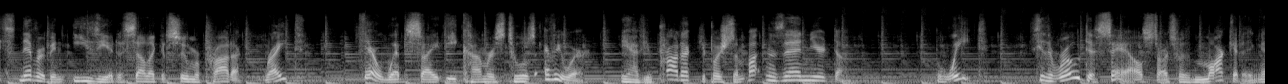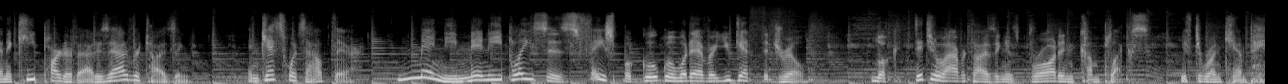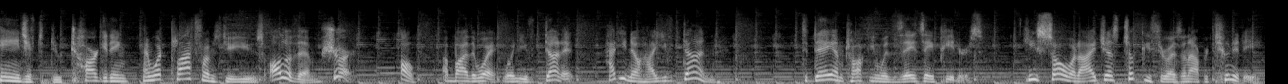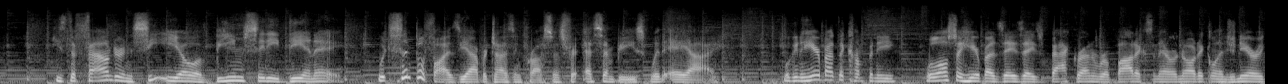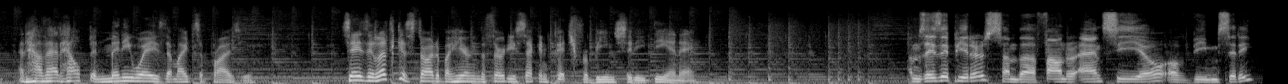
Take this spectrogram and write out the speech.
It's never been easier to sell a consumer product, right? There are website, e commerce tools everywhere. You have your product, you push some buttons, and you're done. But wait. See, the road to sales starts with marketing, and a key part of that is advertising. And guess what's out there? Many, many places Facebook, Google, whatever, you get the drill. Look, digital advertising is broad and complex. You have to run campaigns, you have to do targeting. And what platforms do you use? All of them, sure. Oh, and by the way, when you've done it, how do you know how you've done? Today I'm talking with Zeze Peters. He saw what I just took you through as an opportunity. He's the founder and CEO of Beam.city DNA, which simplifies the advertising process for SMBs with AI. We're going to hear about the company. We'll also hear about Zeze's background in robotics and aeronautical engineering and how that helped in many ways that might surprise you. Zeze, let's get started by hearing the 30 second pitch for Beam.city DNA. I'm Zay Peters. I'm the founder and CEO of Beam.city.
